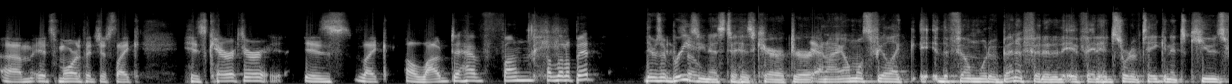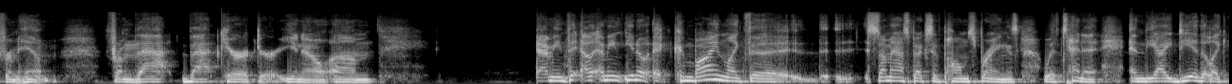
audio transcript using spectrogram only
Um, it's more that just like his character is like allowed to have fun a little bit. There's a breeziness to his character, Yeah. and I almost feel like it, the film would have benefited if it had sort of taken its cues from him, from that that character. You know, um, I mean, th- I mean, you know, combine like the, the- some aspects of Palm Springs with Tenet, and the idea that like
